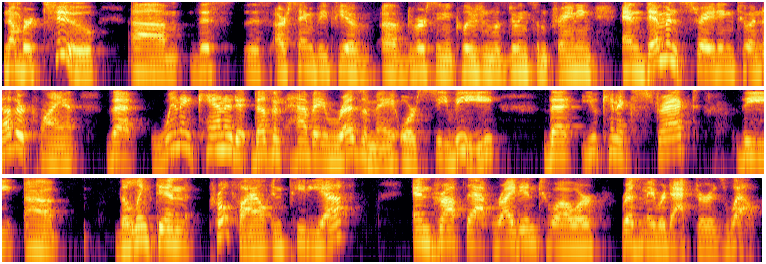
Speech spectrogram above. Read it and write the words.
Number two, um, this this our same VP of, of diversity and inclusion was doing some training and demonstrating to another client that when a candidate doesn't have a resume or CV, that you can extract the uh, the LinkedIn profile in PDF and drop that right into our resume redactor as well.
